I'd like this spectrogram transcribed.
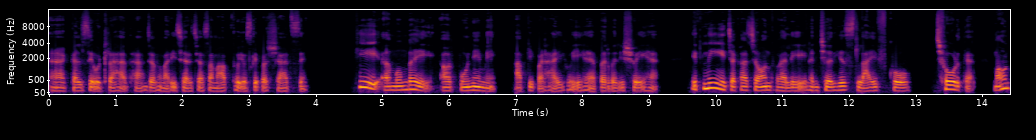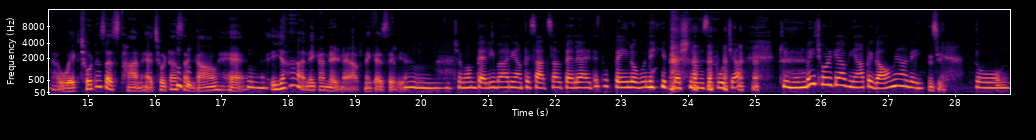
आ, कल से उठ रहा था जब हमारी चर्चा समाप्त हुई उसके पश्चात से कि मुंबई और पुणे में आपकी पढ़ाई हुई है परवरिश हुई है। इतनी चकाचौंध वाली लग्जरियस लाइफ को छोड़कर माउंट आबू एक छोटा सा स्थान है छोटा सा गाँव है। यहाँ आने का निर्णय आपने कैसे लिया? जब हम पहली बार यहाँ पे सात साल पहले आए थे तो कई लोगों ने ये प्रश्न हमसे पूछा कि मुंबई छोड़ के आप यहाँ पे गाँव में आ गई? जी। तो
